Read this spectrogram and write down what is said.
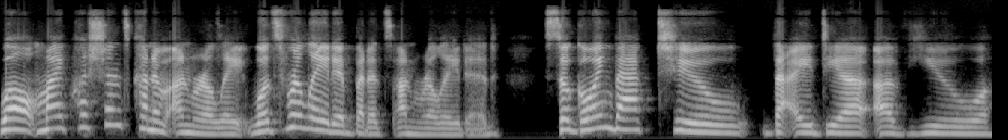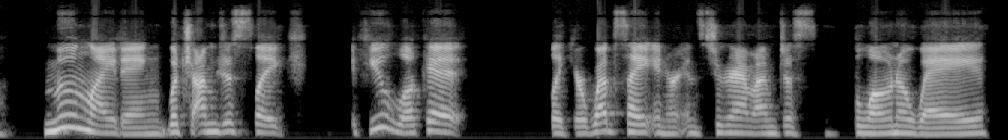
Well, my question's kind of unrelated. What's well, related, but it's unrelated. So going back to the idea of you moonlighting, which I'm just like, if you look at like your website and your Instagram, I'm just blown away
